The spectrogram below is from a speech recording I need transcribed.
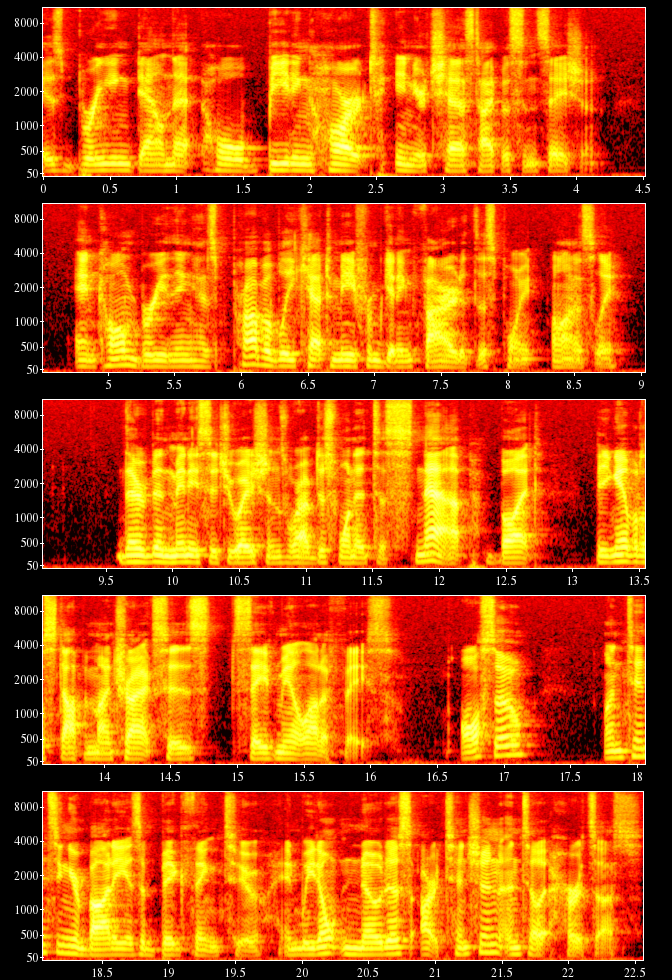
is bringing down that whole beating heart in your chest type of sensation. And calm breathing has probably kept me from getting fired at this point, honestly. There have been many situations where I've just wanted to snap, but being able to stop in my tracks has saved me a lot of face. Also, untensing your body is a big thing too, and we don't notice our tension until it hurts us.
